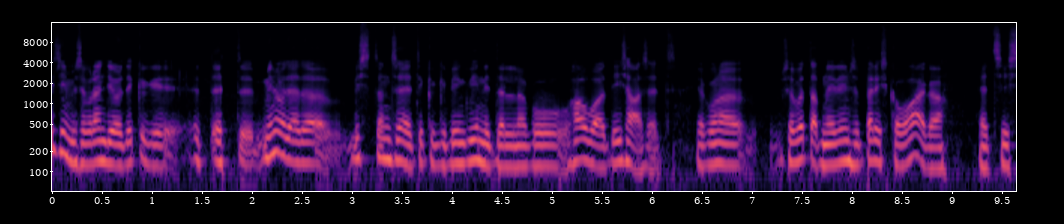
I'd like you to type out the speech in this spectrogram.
esimese variandi juurde ikkagi, et, et minu teada vist on see, et ikkagi pingviinidel nagu hauad isased ja kuna see võtab neil ilmselt päris kaua aega, et siis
